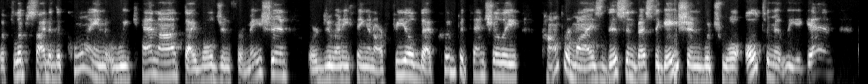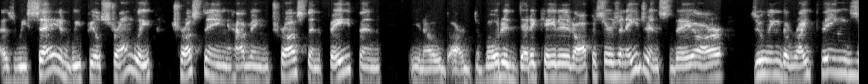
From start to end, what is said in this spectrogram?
the flip side of the coin we cannot divulge information or do anything in our field that could potentially compromise this investigation which will ultimately again as we say and we feel strongly trusting having trust and faith and you know our devoted dedicated officers and agents. They are doing the right things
